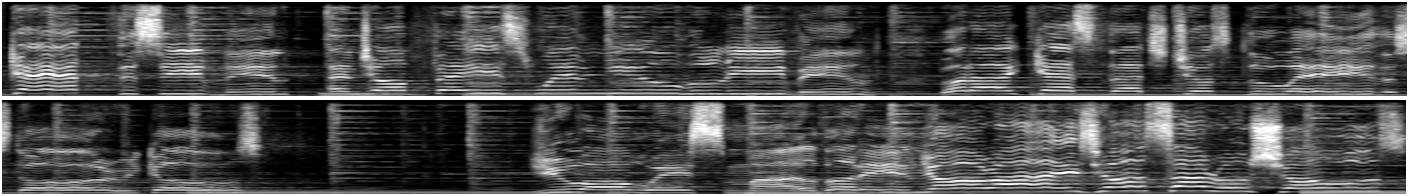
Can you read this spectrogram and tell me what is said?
Forget this evening and your face when you were leaving. But I guess that's just the way the story goes. You always smile, but in your eyes, your sorrow shows.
